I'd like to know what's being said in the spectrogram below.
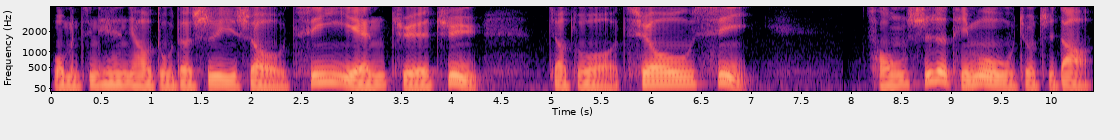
我们今天要读的是一首七言绝句，叫做《秋夕》。从诗的题目就知道，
